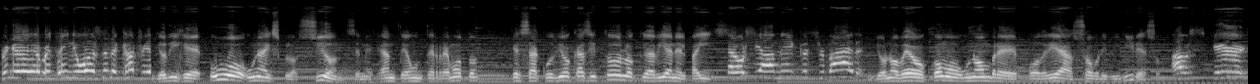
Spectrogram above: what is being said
pretty near everything there was in the country. Yo dije, hubo una explosión semejante a un terremoto que sacudió casi todo lo que había en el país. I don't see how men could survive it. Yo no veo cómo un hombre podría sobrevivir eso. I was scared.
